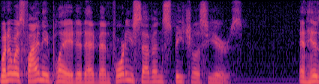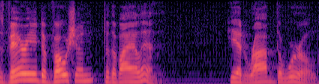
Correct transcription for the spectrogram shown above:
When it was finally played, it had been 47 speechless years. and his very devotion to the violin, he had robbed the world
